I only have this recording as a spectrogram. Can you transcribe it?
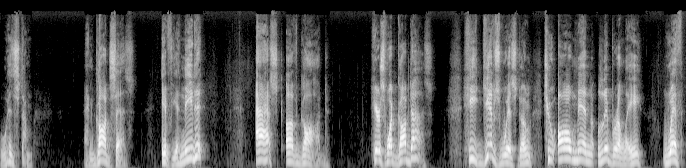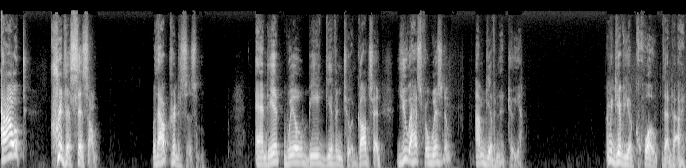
wisdom. And God says, if you need it, ask of God. Here's what God does He gives wisdom to all men liberally without criticism. Without criticism. And it will be given to him. God said, You ask for wisdom, I'm giving it to you. Let me give you a quote that I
